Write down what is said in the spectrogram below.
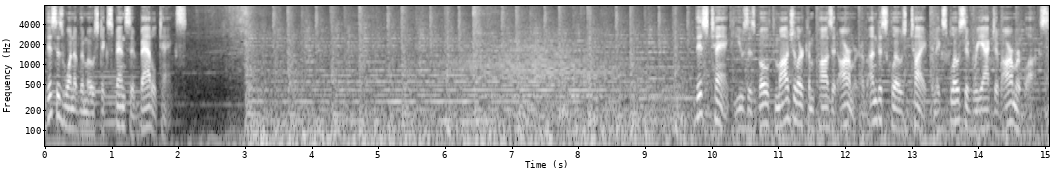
This is one of the most expensive battle tanks. This tank uses both modular composite armor of undisclosed type and explosive reactive armor blocks.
